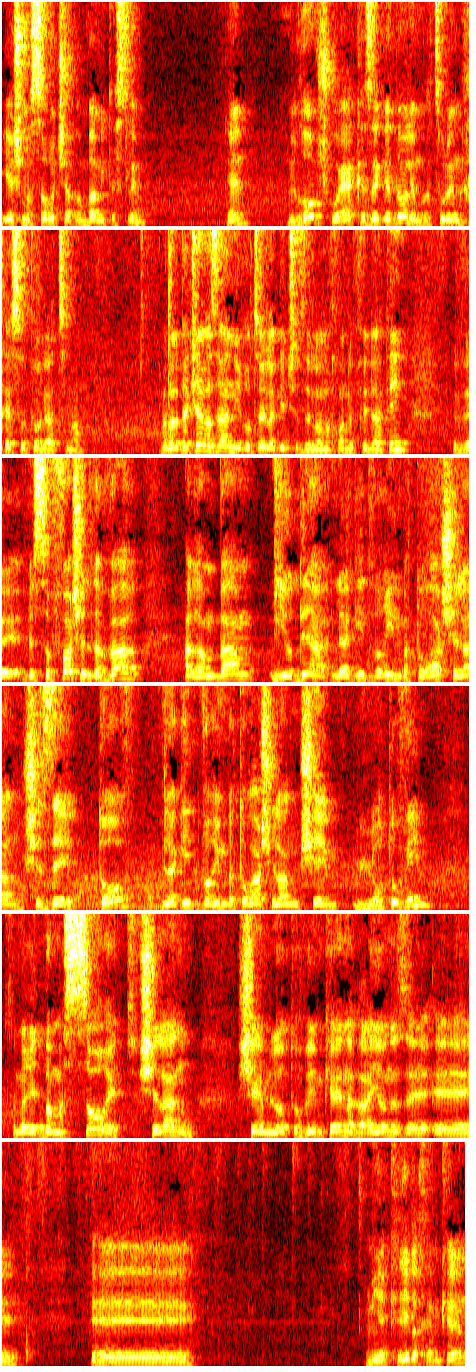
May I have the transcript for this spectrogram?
יש מסורת שהרמב"ם מתאסלם, כן? מרוב שהוא היה כזה גדול, הם רצו לנכס אותו לעצמם. אבל בהקשר הזה אני רוצה להגיד שזה לא נכון לפי דעתי, ובסופו של דבר הרמב"ם יודע להגיד דברים בתורה שלנו שזה טוב, להגיד דברים בתורה שלנו שהם לא טובים זאת אומרת, במסורת שלנו שהם לא טובים, כן? הרעיון הזה, אה, אה, אני אקריא לכם, כן?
